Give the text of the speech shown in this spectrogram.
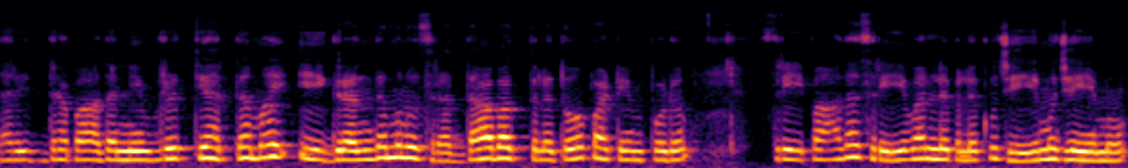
దరిద్రపాద నివృత్త్యర్థమై ఈ గ్రంథమును శ్రద్ధాభక్తులతో పఠింపుడు. శ్రీపాద శ్రీవల్లభులకు జయము జయము.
